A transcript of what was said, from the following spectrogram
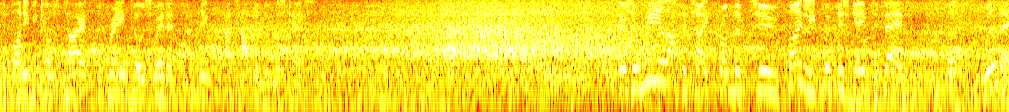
the body becomes tired, the brain goes with it. I think that's happened in this case. There's a real appetite from them to finally put this game to bed, but will they?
